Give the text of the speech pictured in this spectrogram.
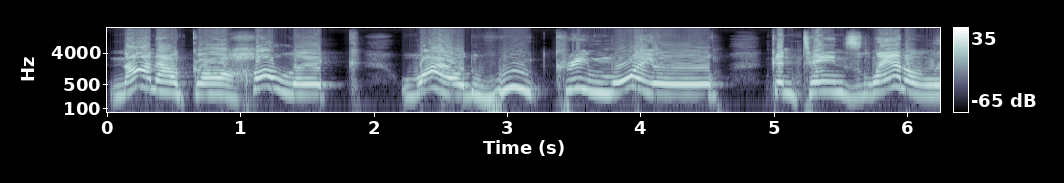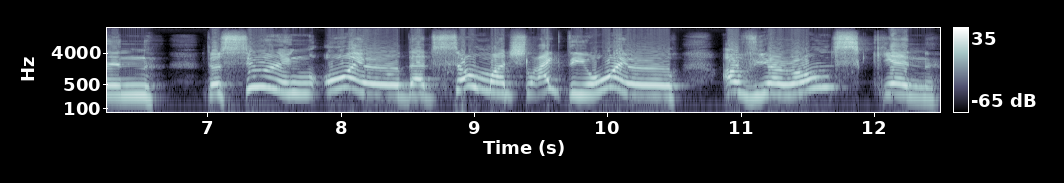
Non alcoholic Wildroot cream oil contains lanolin, the soothing oil that's so much like the oil of your own skin.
